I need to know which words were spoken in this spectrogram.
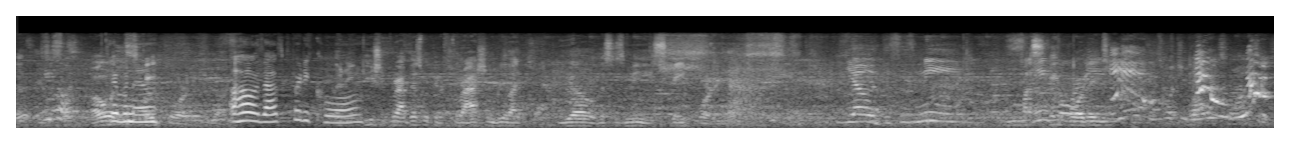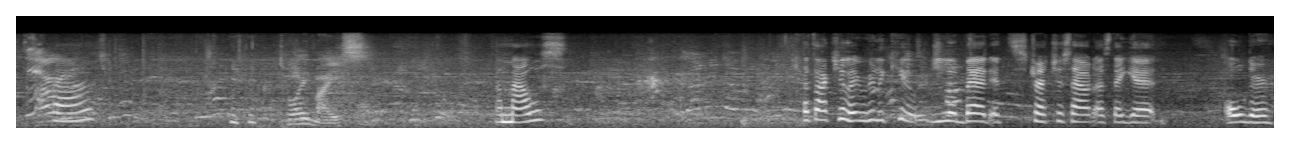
Oh, Yeah, it's a skateboard. Oh, that's pretty And cool. you, you should grab this with your thrash and be like, yo, this is me skateboarding. Yo, this is me. My skateboarding. Huh? Toy mice. A mouse. That's actually really cute. Little bed. It stretches out as they get older.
